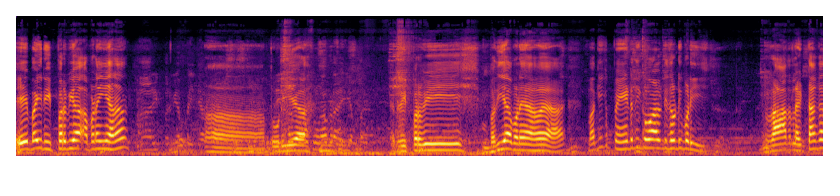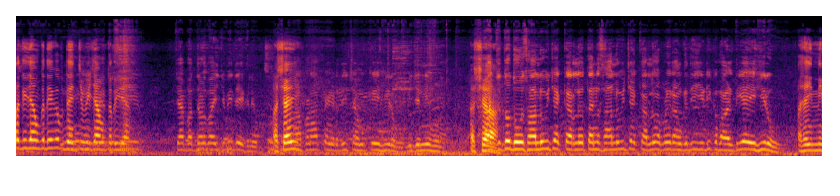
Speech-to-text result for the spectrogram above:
ਇਹ ਬਾਈ ਰੀਪਰ ਵੀ ਆਪਣਾ ਹੀ ਆ ਨਾ? ਹਾਂ ਰੀਪਰ ਵੀ ਆਪਾਂ ਹੀ ਹਾਂ ਤੂੜੀ ਆ। ਰੀਪਰ ਵੀ ਵਧੀਆ ਬਣਿਆ ਹੋਇਆ। ਹੈ। ਬਾਕੀ ਇੱਕ ਪੇਂਟ ਦੀ ਕੁਆਲਿਟੀ ਤੁਹਾਡੀ ਬੜੀ ਰਾਤ ਲਾਈਟਾਂ ਕਰਕੇ ਚਮਕਦੀ ਹੈ ਕਿ ਦਿਨ ਚ ਵੀ ਚਮਕਦੀ ਹੈ? ਚਾਹੇ ਬੱਦਲਬਾਈ 'ਚ ਵੀ ਦੇਖ ਲਿਓ। ਅੱਛਾ ਜੀ। ਆਪਣਾ ਪੇਂਟ ਦੀ ਚਮਕ ਹੀ ਰਹੂਗੀ ਜਿੰਨੀ ਹੋਣਾ। ਅੱਛਾ। ਅੱਜ ਤੋਂ 2 ਸਾਲ ਨੂੰ ਵੀ ਚੈੱਕ ਕਰ ਲਿਓ 3 ਸਾਲ ਨੂੰ ਵੀ ਚੈੱਕ ਕਰ ਲਿਓ ਆਪਣੇ ਰੰਗ ਦੀ ਜਿਹੜੀ ਕੁਆਲਿਟੀ ਹੈ ਇਹੀ ਰਹੂ। ਅੱਛਾ ਇੰਨੀ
